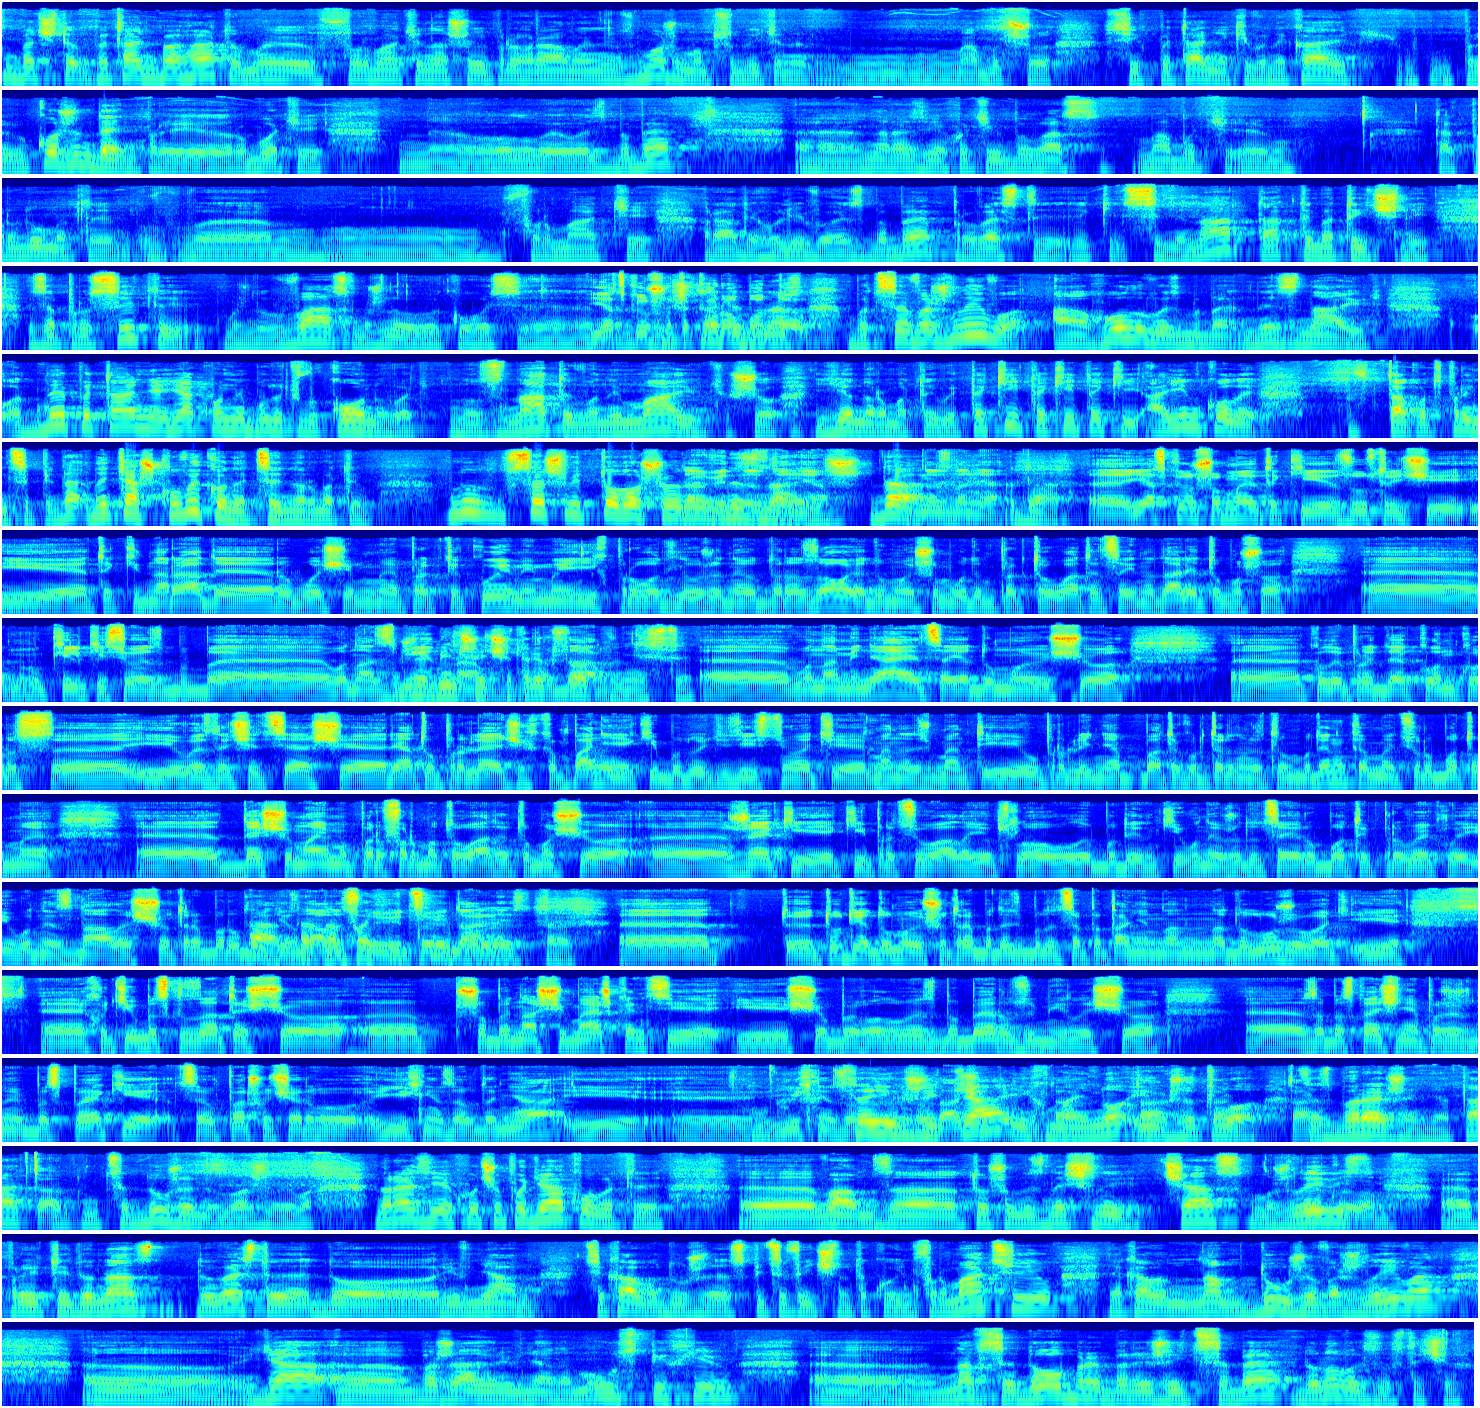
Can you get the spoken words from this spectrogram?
Бачите, питань багато. Ми в форматі нашої програми не зможемо обсудити, мабуть, що всіх питань, які виникають при кожен день при роботі голови ОСББ. Е, Наразі я хотів би вас, мабуть. е, Так, продумати в форматі Ради голів ОСББ провести якийсь семінар, так, тематичний, запросити, можливо, вас, можливо, ви когось. е, Я скажу, що така робота- нас. Бо це важливо, а голови СББ не знають. Одне питання, як вони будуть виконувати. Ну знати вони мають, що є нормативи такі, такі, такі. А інколи так, от в принципі, да, не тяжко виконати цей норматив. Ну все ж від того, що Да, від не незнання. знаєш. Від незнання. Да. Е, Я скажу, що ми такі зустрічі і такі наради робочі ми практикуємо, і ми їх проводили вже неодноразово. Я думаю, що ми будемо практикувати це і надалі, тому що е, ну, кількість ОСББ е, вона змінна. більше 400 в місті. Е, Вона міняється. Я думаю, що е, коли пройде конкурс е, і визначиться ще ряд управляючих компаній, які будуть здійснювати менеджмент і управління багатоквартирними житловими будинками, цю роботу ми е, дещо маємо переформатувати, тому що е, ЖЕКи, які працювали і обслуговували будинки, вони вже до цієї роботи привикли і вони знали, що треба робити, Так, так, знали там свою відповідальність. були, Е, Тут я думаю, що треба десь буде це питання на- надолужувати. І е, хотів би сказати, що е, щоб наші мешканці і щоб голови СББ розуміли, що е, забезпечення пожежної безпеки це в першу чергу їхнє завдання і е, їхнє Це їх задача. життя, Тобто, їх так, майно, так, їх житло. так, так. Це збереження, так? Так. Це дуже важливо. Наразі я хочу подякувати е, вам за те, що ви знайшли час, можливість е, прийти до нас, довести до рівнян цікаву, дуже специфічну таку інформацію, яка нам дуже важлива. Е, Я е, бажаю рівнянам успіхів. Е, На все добре, бережіть себе. До нових зустрічей.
